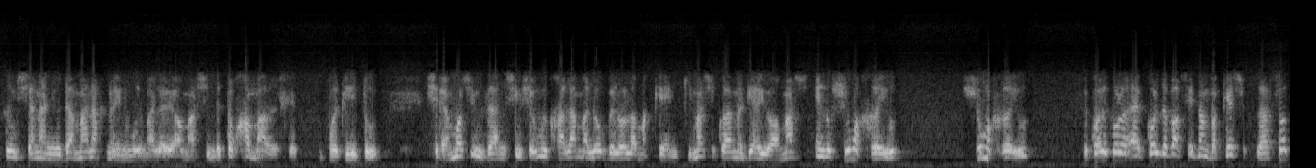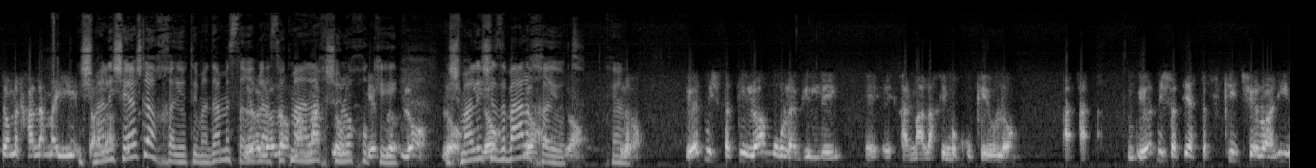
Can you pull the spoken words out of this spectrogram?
20 שנה, אני יודע מה אנחנו היינו אומרים על היועמ"שים בתוך המערכת, בפרקליטות. שהיועמ"שים זה אנשים שאומרים לך למה לא ולא למה כן. כי מה שקורה מגיע יועמ"ש, אין לו שום אחריות, שום אחריות, וכל כל, כל דבר שהיית מבקש לעשות, הוא אומר לך למה יהיה נשמע לי שיש לו אחריות, אם אדם מסרב לא, לעשות לא, מהלך שהוא לא חוקי, לא, נשמע לי שזה בעל אחריות. לא, כן. לא. יועץ משפטי לא אמור להגיד לי אה, אה, על מהלך אם הוא חוקי או לא. יועץ משפטי, התפקיד שלו, אני,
